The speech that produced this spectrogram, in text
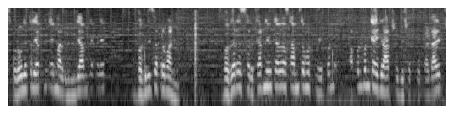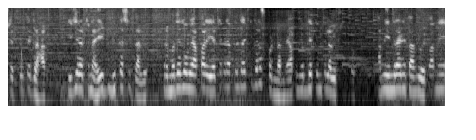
सोडवले तर यातनं काही मार्ग नाही. म्हणजे आमच्याकडे बगरीचं प्रमाण नाही. बगर सरकारने विकावं असं आमचं मत नाही पण आपण पण काही ग्राहक शोधू शकतो का? डायरेक्ट शेतकरी ते ग्राहक. ही जी रचना ही विकसित झाली. तर मध्ये जो व्यापार आहे याच्याकडे आपल्याला जायची गरज पडणार नाही. आपण योग्य किमतीला विकू शकतो. आम्ही इंद्रायणी तांदूळ येतो आम्ही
